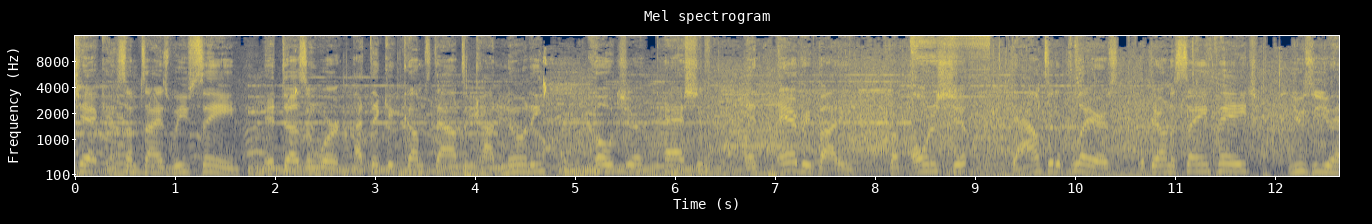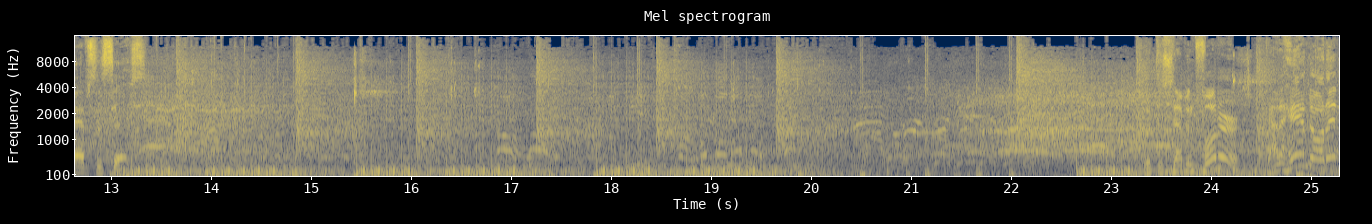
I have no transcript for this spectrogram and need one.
check, and sometimes we've seen it doesn't work. I think it comes down to continuity, culture, passion, and everybody from ownership down to the players. If they're on the same page, usually you have success. With the seven-footer. Got a hand on it.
